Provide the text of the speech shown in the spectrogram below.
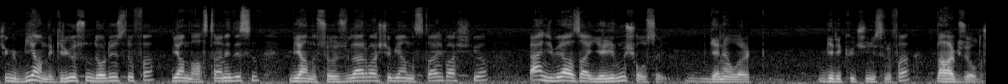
Çünkü bir anda giriyorsun 4. sınıfa, bir anda hastanedesin, bir anda sözlüler başlıyor, bir anda staj başlıyor. Bence biraz daha yayılmış olsa genel olarak 1 2 3. sınıfa daha güzel olur.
